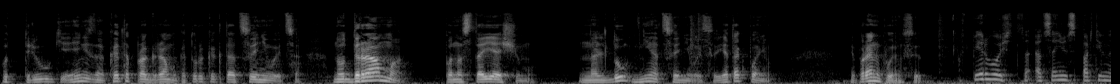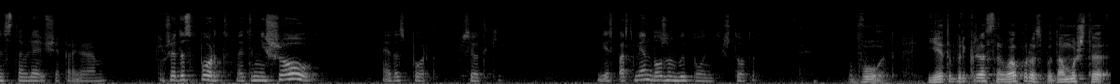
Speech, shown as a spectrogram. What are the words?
вот трюки, я не знаю, какая-то программа, которая как-то оценивается. Но драма по-настоящему на льду не оценивается. Я так понял. Я правильно понял, Свет? В первую очередь оценивается спортивная составляющая программы. Потому что это спорт, это не шоу, это спорт все-таки. Где спортсмен должен выполнить что-то. Вот. И это прекрасный вопрос, потому что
